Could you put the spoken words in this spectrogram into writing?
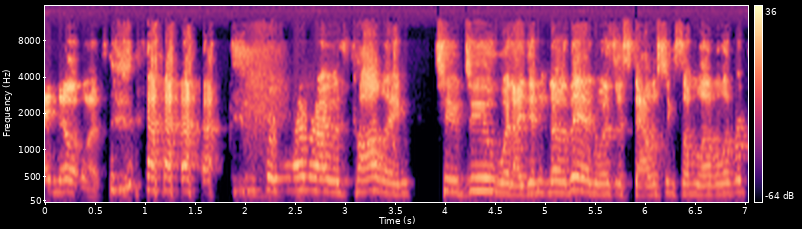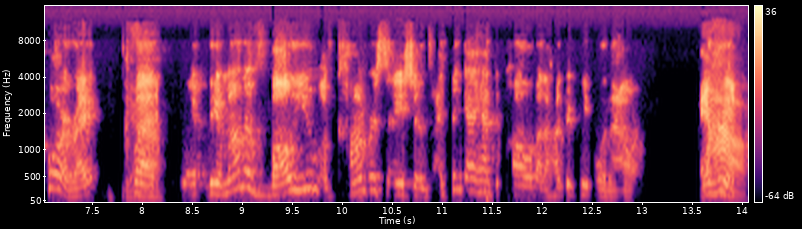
I know it was. for wherever I was calling to do what I didn't know then was establishing some level of rapport, right? Yeah. But the amount of volume of conversations, I think I had to call about 100 people an hour every wow. hour,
